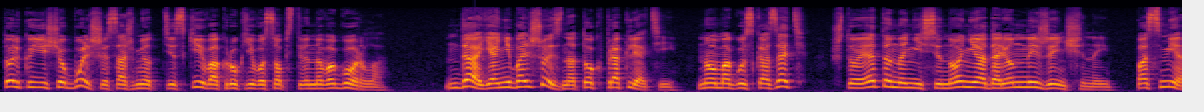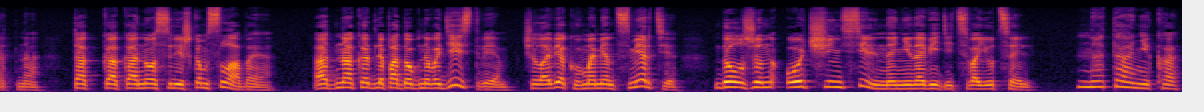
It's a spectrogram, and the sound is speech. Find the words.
только еще больше сожмет тиски вокруг его собственного горла. Да, я небольшой знаток проклятий, но могу сказать, что это нанесено неодаренной женщиной, посмертно, так как оно слишком слабое. Однако для подобного действия человек в момент смерти должен очень сильно ненавидеть свою цель. «Натаника»,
